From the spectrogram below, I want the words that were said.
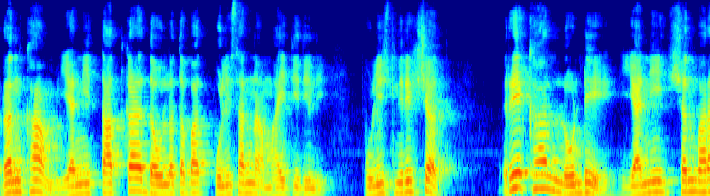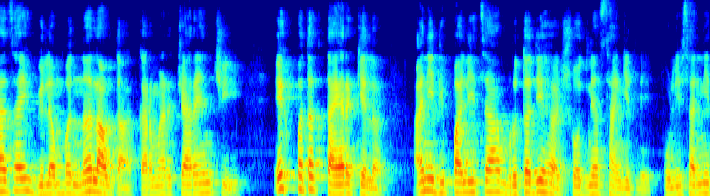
रणखाम यांनी तात्काळ दौलताबाद पोलिसांना माहिती दिली. पोलीस निरीक्षक रेखा लोंढे यांनी क्षणभराचाही विलंब न लावता कर्मचाऱ्यांची एक पथक तयार केलं आणि दीपालीचा मृतदेह शोधण्यास सांगितले. पोलिसांनी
